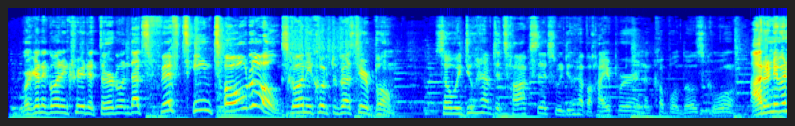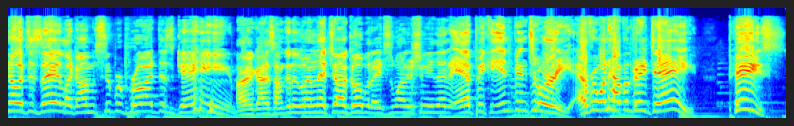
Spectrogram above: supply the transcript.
We're gonna go ahead and create a third one. That's 15 total. Let's go ahead and equip the best here. Boom. So we do have the Toxics, we do have a Hyper, and a couple of those. Cool. I don't even know what to say. Like, I'm super pro at this game. All right, guys, I'm gonna go ahead and let y'all go, but I just want to show you that epic inventory. Everyone have a great day. Peace.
